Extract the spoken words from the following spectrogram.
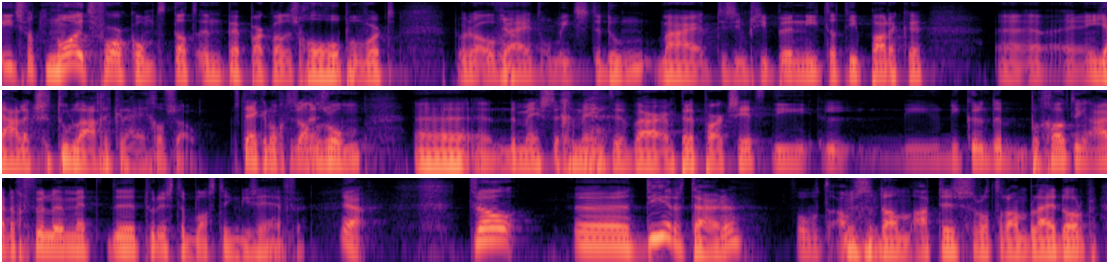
iets wat nooit voorkomt dat een petpark wel eens geholpen wordt door de overheid om iets te doen. Maar het is in principe niet dat die parken eh, een jaarlijkse toelage krijgen of zo. Sterker nog, het is andersom. Eh, de meeste gemeenten waar een pretpark zit, die, die, die kunnen de begroting aardig vullen met de toeristenbelasting die ze heffen. Terwijl eh, dierentuinen, bijvoorbeeld Amsterdam, Artis, Rotterdam, Blijdorp,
